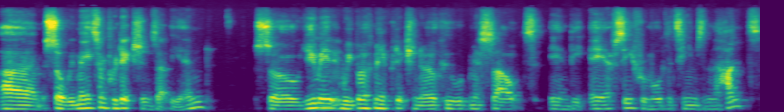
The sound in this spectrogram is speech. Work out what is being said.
Um, so we made some predictions at the end. So you made we both made prediction of who would miss out in the AFC from all the teams in the hunt.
